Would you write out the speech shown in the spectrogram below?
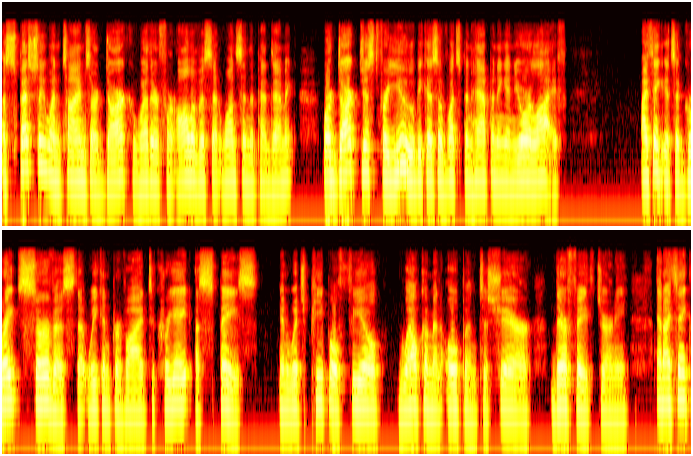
especially when times are dark, whether for all of us at once in the pandemic or dark just for you because of what's been happening in your life. I think it's a great service that we can provide to create a space in which people feel welcome and open to share their faith journey. And I think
